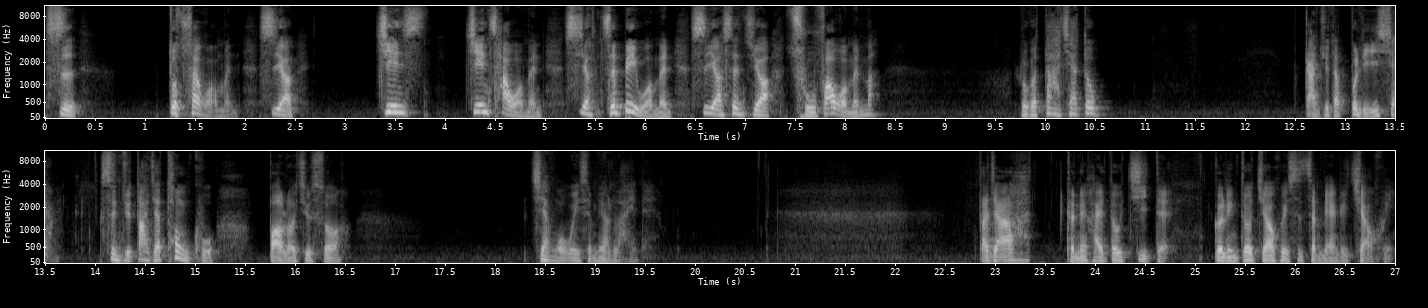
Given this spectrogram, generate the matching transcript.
是督促我们，是要监监察我们，是要责备我们，是要甚至要处罚我们吗？如果大家都感觉到不理想，甚至大家痛苦。保罗就说：“这样我为什么要来呢？”大家可能还都记得格林多教会是怎么样的教会。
